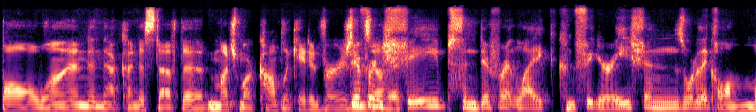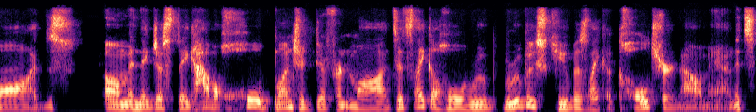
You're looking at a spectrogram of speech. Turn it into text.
ball one and that kind of stuff, the much more complicated versions different of it. shapes and different like configurations. What do they call them? Mods. Um, and they just they have a whole bunch of different mods. It's like a whole Rub- Rubik's cube is like a culture now, man. It's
